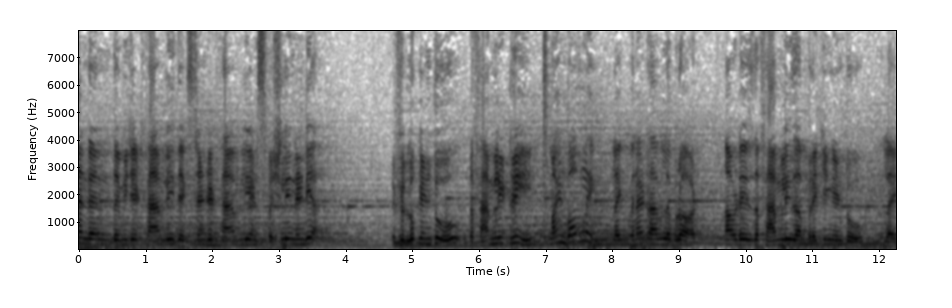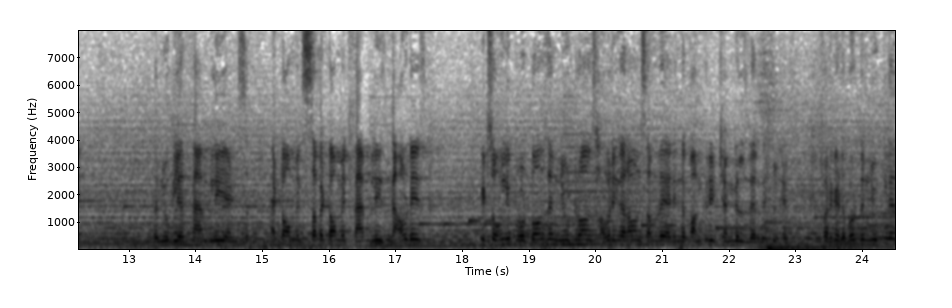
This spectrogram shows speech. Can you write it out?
and then the immediate family, the extended family, and especially in India. If you look into the family tree, it's mind boggling. Like when I travel abroad, nowadays the families are breaking into like the nuclear family and atomic, subatomic families. Nowadays, it's only protons and neutrons hovering around somewhere in the concrete jungles where they live. Forget about the nuclear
